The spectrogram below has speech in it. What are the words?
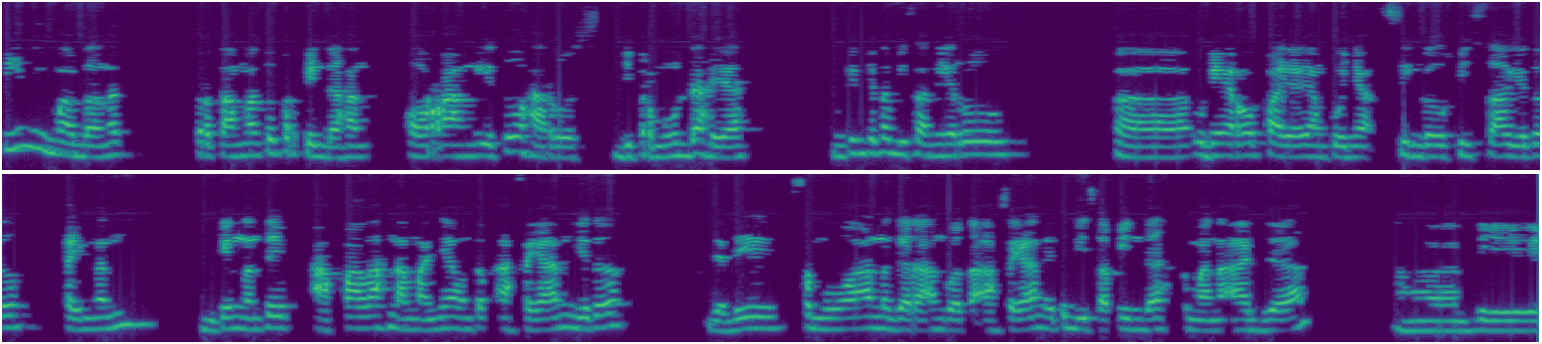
minimal banget. Pertama tuh perpindahan orang itu harus dipermudah ya. Mungkin kita bisa niru uh, Uni Eropa ya yang punya single visa gitu, Schengen. Mungkin nanti apalah namanya untuk ASEAN gitu. Jadi semua negara anggota ASEAN itu bisa pindah ke mana aja uh, di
